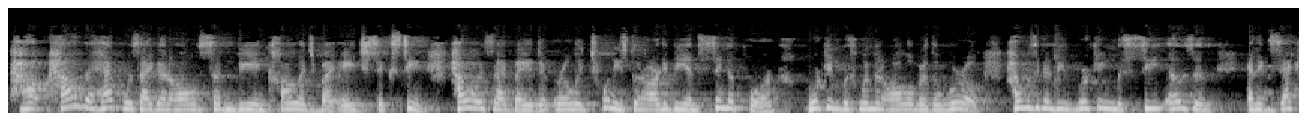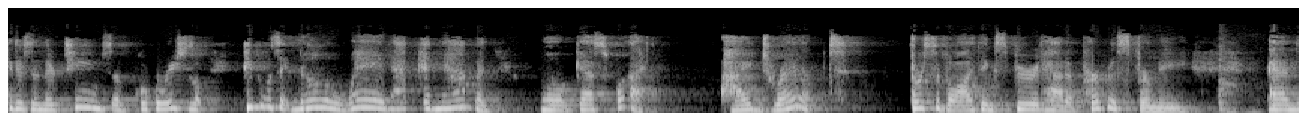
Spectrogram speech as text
how, how the heck was I going to all of a sudden be in college by age 16? How was I by the early 20s going to already be in Singapore working with women all over the world? How was I going to be working with CEOs of, and executives and their teams of corporations? People would say, no way, that can happen. Well, guess what? I dreamt. First of all, I think spirit had a purpose for me. And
